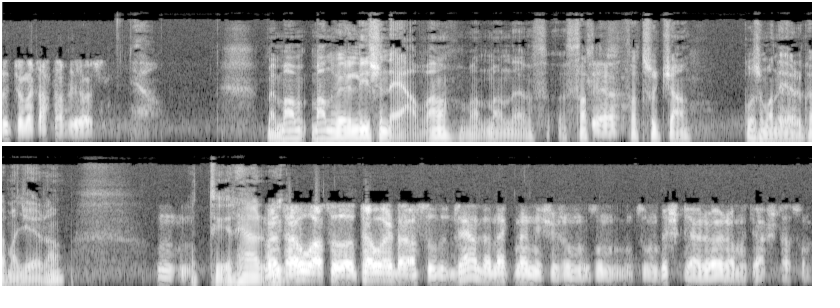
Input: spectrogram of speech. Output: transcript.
lite under kartan för oss. Ja. Men man man vill lysen är va? Man man fast yeah. fast så tjän. Går som man är och vad man gör, va? Mm. Och till här Men då alltså då är det alltså jävla näck människor som som som verkligen rör mot hjärtat som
